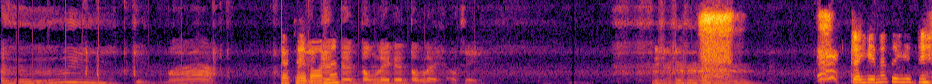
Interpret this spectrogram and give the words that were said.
เอ้ยเก่งมาก อย่าใจร้อนเดินะ เดินตรงเลยเดินตรงเลยโอเคใจเย็นนะใจเย็นจริง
